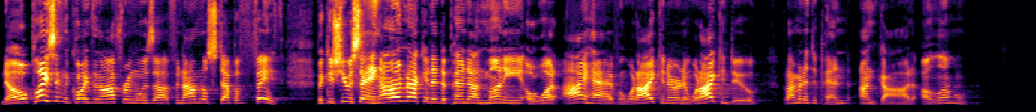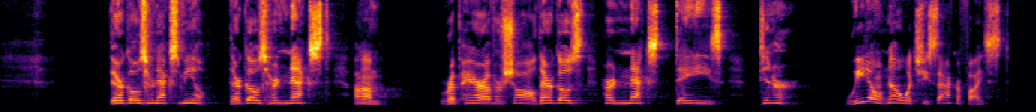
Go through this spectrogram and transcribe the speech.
No, placing the coins in the offering was a phenomenal step of faith because she was saying, I'm not going to depend on money or what I have and what I can earn and what I can do, but I'm going to depend on God alone. There goes her next meal. There goes her next um, repair of her shawl. There goes her next day's dinner. We don't know what she sacrificed,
